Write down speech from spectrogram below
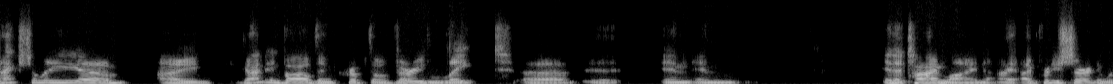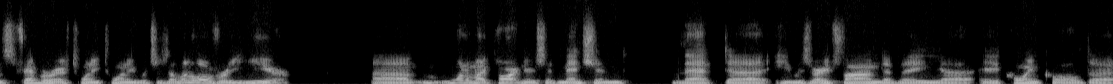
Actually, um, I got involved in crypto very late uh, in in in a timeline. I, am pretty certain it was February of 2020, which is a little over a year. Uh, one of my partners had mentioned that uh, he was very fond of a, uh, a coin called uh,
